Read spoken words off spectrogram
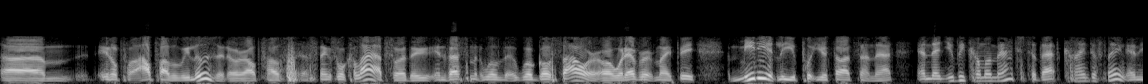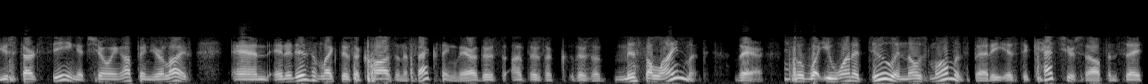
um, it'll I'll probably lose it, or I'll probably things will collapse, or the investment will will go sour, or whatever it might be. Immediately, you put your thoughts on that, and then you become a match to that kind of thing, and you start seeing it showing up in your life. And and it isn't like there's a cause and effect thing there. There's a, there's a there's a misalignment there. So what you want to do in those moments, Betty, is to catch yourself and say,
